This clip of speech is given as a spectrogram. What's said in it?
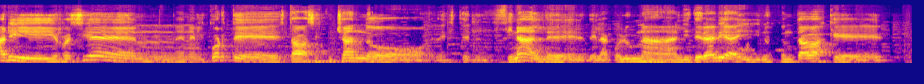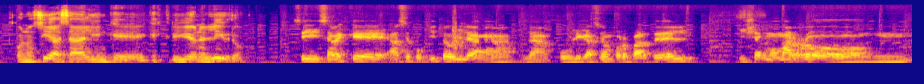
Ari, recién en el corte estabas escuchando este, el final de, la columna literaria y nos contabas que conocías a alguien que, escribió en el libro. Sí, sabes que hace poquito vi la, publicación por parte de él, Guillermo Marro, un,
